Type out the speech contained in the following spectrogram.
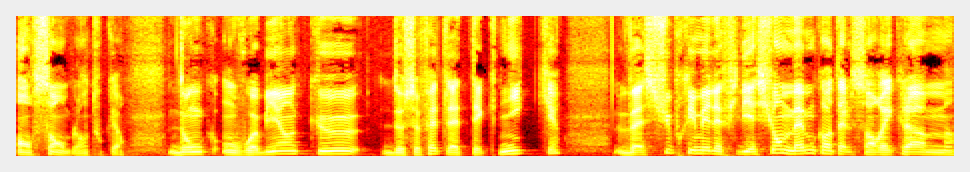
ensemble en tout cas. Donc on voit bien que, de ce fait, la technique va supprimer la filiation même quand elle s'en réclame.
